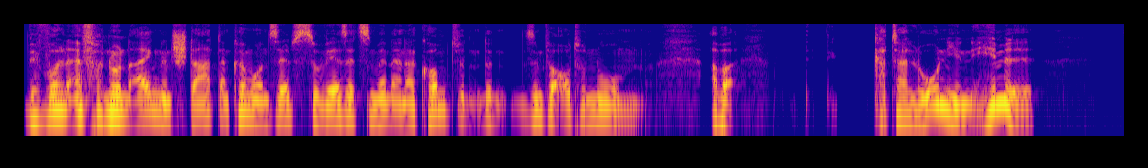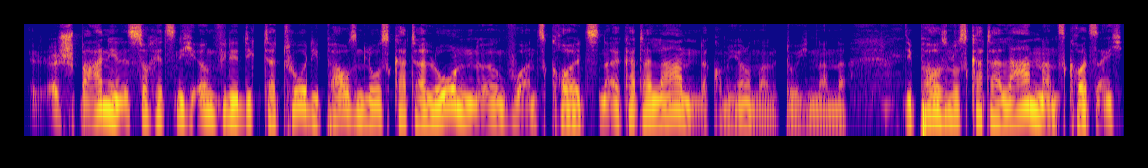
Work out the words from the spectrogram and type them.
wir wollen einfach nur einen eigenen Staat, dann können wir uns selbst zur Wehr setzen, wenn einer kommt, dann sind wir autonom. Aber Katalonien, Himmel, Spanien ist doch jetzt nicht irgendwie eine Diktatur, die pausenlos Katalonen irgendwo ans Kreuzen, äh, Katalanen, da komme ich auch nochmal mit durcheinander, die pausenlos Katalanen ans Kreuzen. Ich,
